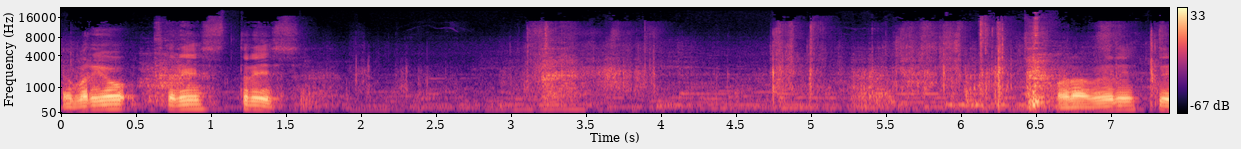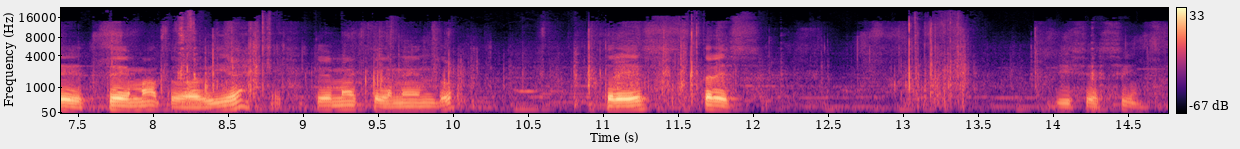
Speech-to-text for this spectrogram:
Hebreos 3.13. Para ver este tema todavía, este tema es tremendo. 3.13. Dice así.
